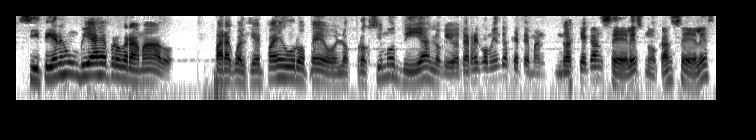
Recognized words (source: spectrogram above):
si tienes un viaje programado para cualquier país europeo en los próximos días, lo que yo te recomiendo es que te no es que canceles, no canceles,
